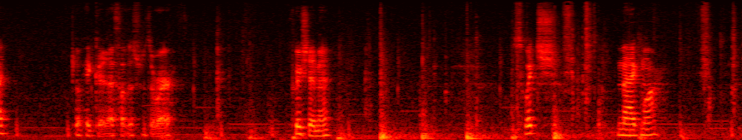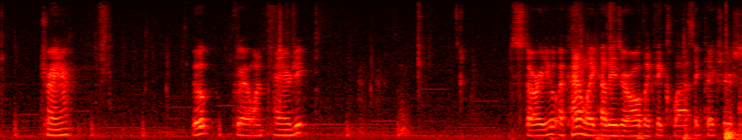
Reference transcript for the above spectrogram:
I? Okay, good. I thought this was the rare. Appreciate it, man. Switch. Magmar. Trainer. Oop, forgot one. Energy. Staryu. I kind of like how these are all like the classic pictures.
